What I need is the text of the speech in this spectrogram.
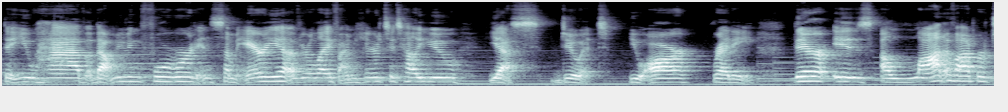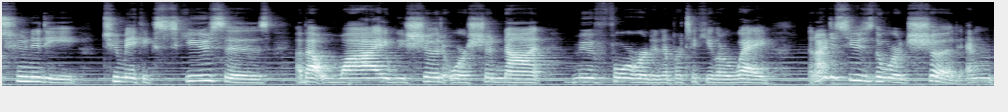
that you have about moving forward in some area of your life, I'm here to tell you yes, do it. You are ready. There is a lot of opportunity to make excuses about why we should or should not move forward in a particular way. And I just use the word should. And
